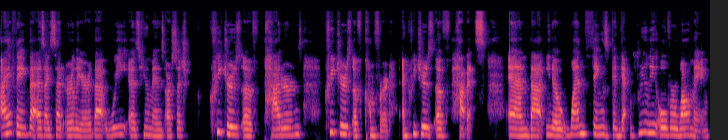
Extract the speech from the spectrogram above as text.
I think that, as I said earlier, that we as humans are such creatures of patterns creatures of comfort and creatures of habits and that you know when things can get really overwhelming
